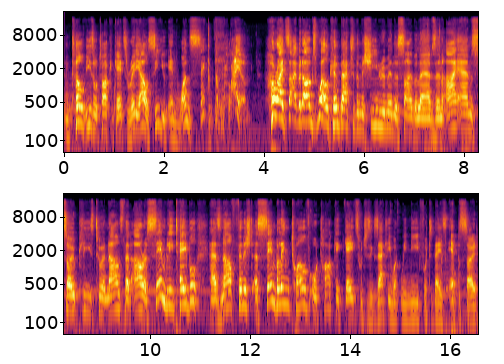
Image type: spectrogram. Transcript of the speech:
until these autarkic gates are ready. I'll see you in one second. Kaplam! Alright Cyberdogs, welcome back to the machine room in the Cyber Labs and I am so pleased to announce that our assembly table has now finished assembling 12 autarkic gates which is exactly what we need for today's episode.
